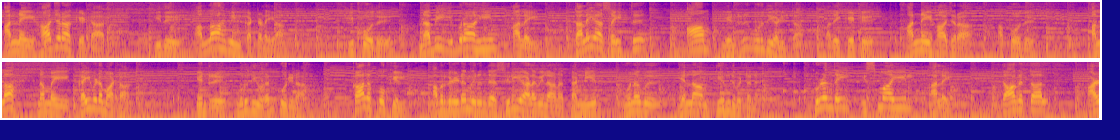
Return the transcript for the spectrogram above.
அன்னை ஹாஜரா கேட்டார் இது அல்லாஹ்வின் கட்டளையா? இப்போது நபி இப்ராஹிம் அலை தலையசைத்து ஆம் என்று உறுதியளித்தார். அதை கேட்டு அன்னை ஹாஜரா அப்போது அல்லாஹ் நம்மை கைவிட மாட்டான் என்று உறுதியுடன் கூறினார். காலப்போக்கில் அவர்களிடம் இருந்த சிறிய அளவிலான தண்ணீர் உணவு எல்லாம் தீர்ந்துவிட்டன. குழந்தை இஸ்மாயில் அலை தாகத்தால் அழ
